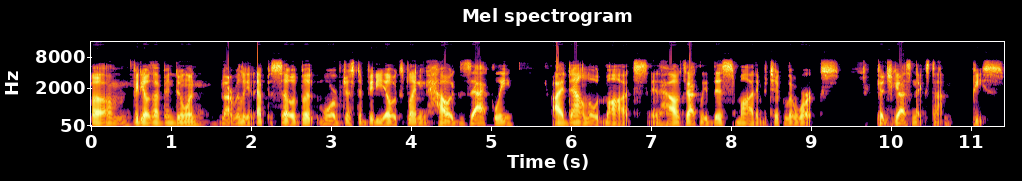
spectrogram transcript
um, videos I've been doing. Not really an episode but more of just a video explaining how exactly I download mods and how exactly this mod in particular works. Catch you guys next time. Peace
